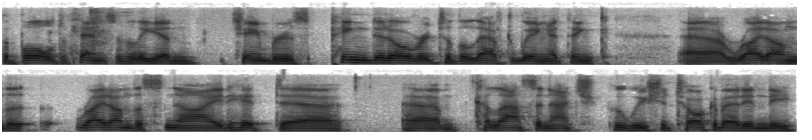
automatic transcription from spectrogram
the ball defensively, and Chambers pinged it over to the left wing. I think uh, right on the right on the snide hit uh, um, Kolasinac, who we should talk about in the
